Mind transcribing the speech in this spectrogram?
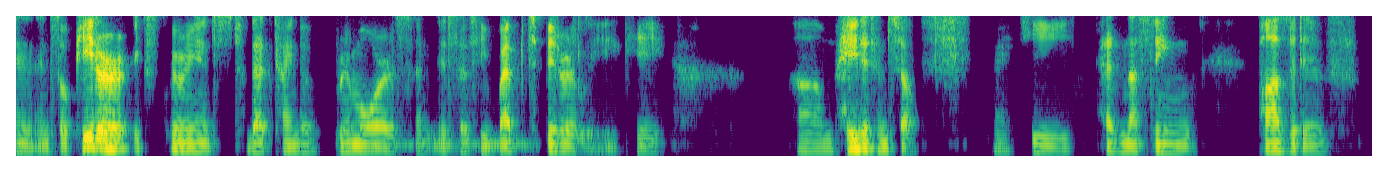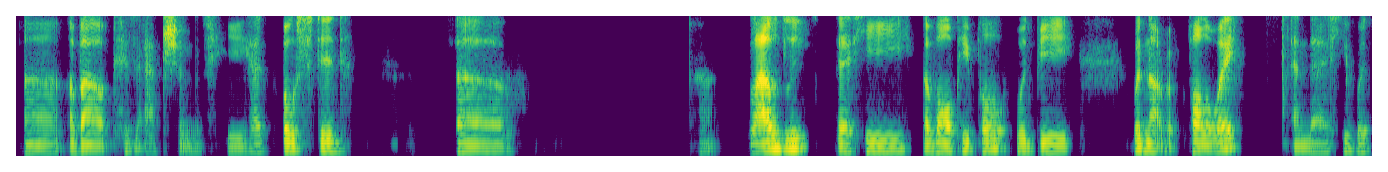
And, and so peter experienced that kind of remorse and it says he wept bitterly. He um, hated himself right? he had nothing positive uh, about his actions. He had boasted uh, loudly that he, of all people, would be would not fall away, and that he would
